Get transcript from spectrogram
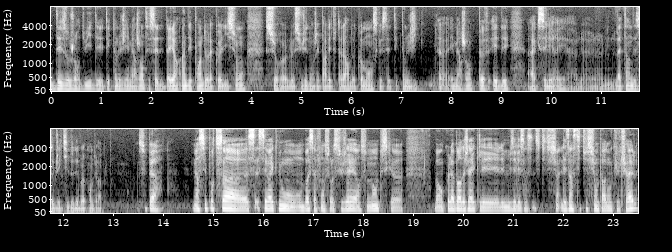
dès aujourd'hui des technologies émergentes. Et c'est d'ailleurs un des points de la coalition sur le sujet dont j'ai parlé tout à l'heure, de comment est-ce que ces technologies émergentes peuvent aider à accélérer l'atteinte des objectifs de développement durable. Super. Merci pour tout ça. C'est vrai que nous, on, bosse à fond sur le sujet en ce moment, puisque bah, on collabore déjà avec les, musées, les institutions, les institutions pardon, culturelles.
